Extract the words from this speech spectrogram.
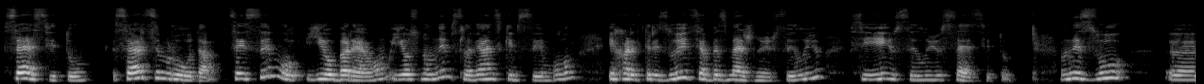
Всесвіту, серцем рода. Цей символ є оберегом, є основним славянським символом і характеризується безмежною силою, всією силою Всесвіту. Внизу е,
